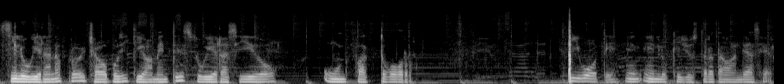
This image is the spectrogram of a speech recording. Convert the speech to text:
si lo hubieran aprovechado positivamente, esto hubiera sido un factor pivote en, en lo que ellos trataban de hacer.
